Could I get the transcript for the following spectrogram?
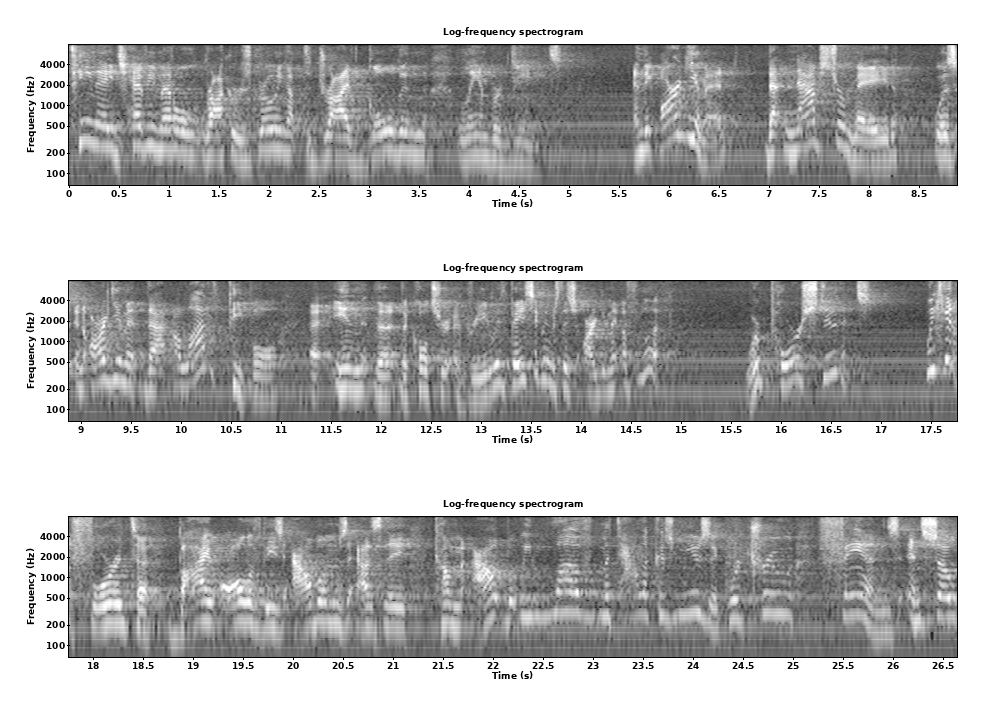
teenage heavy metal rockers growing up to drive golden Lamborghinis. And the argument that Napster made was an argument that a lot of people uh, in the, the culture agreed with. Basically, was this argument of look, we're poor students. We can't afford to buy all of these albums as they come out, but we love Metallica's music. We're true fans. And so,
